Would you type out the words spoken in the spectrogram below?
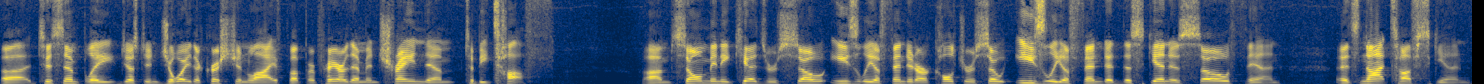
uh, to simply just enjoy the Christian life, but prepare them and train them to be tough. Um, so many kids are so easily offended. Our culture is so easily offended. The skin is so thin. It's not tough skin.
